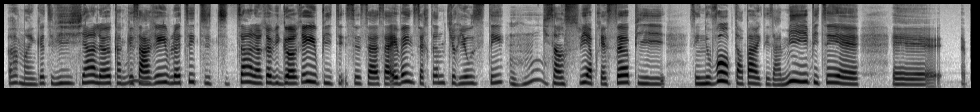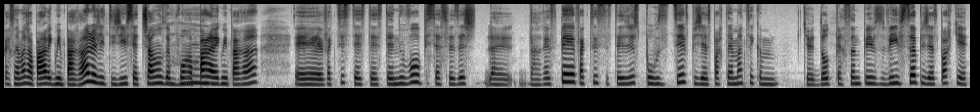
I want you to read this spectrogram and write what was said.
Oh my god, c'est vivifiant, là, quand que ça arrive, là, tu sais, tu te sens là, revigoré, puis ça, ça éveille une certaine curiosité Mhm. qui s'ensuit après ça, puis c'est nouveau, puis t'en parles avec tes amis, puis tu sais, euh, euh, personnellement, j'en parle avec mes parents, là, j'ai eu cette chance de pouvoir en parler avec mes parents. Euh, fait que, tu sais, c'était- nouveau, puis ça se faisait dans le respect. Fait que, tu sais, c'était juste positif, puis j'espère tellement, tu sais, comme que d'autres personnes puissent vivre ça, puis j'espère que,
